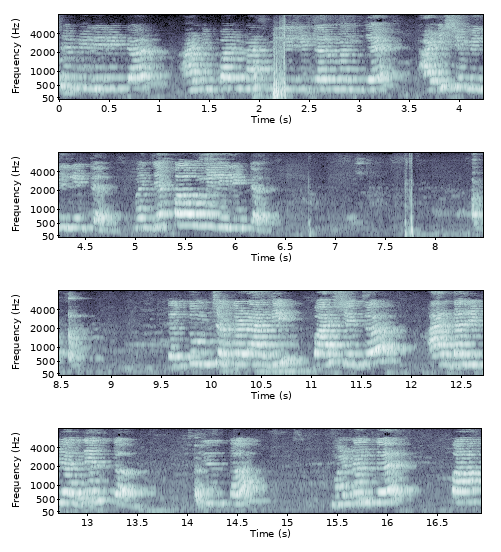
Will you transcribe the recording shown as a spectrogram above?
दोनशे मिलीलिटर आणि पन्नास मिलीलिटर म्हणजे अडीचशे मिलीलिटर म्हणजे पाव मिलीलिटर तर तुमच्याकडे आधी पाचशेच अर्धा लिटर दिलत. दिलत. मग नंतर पाव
